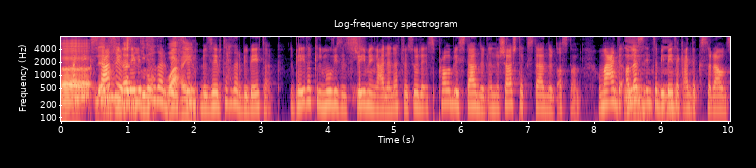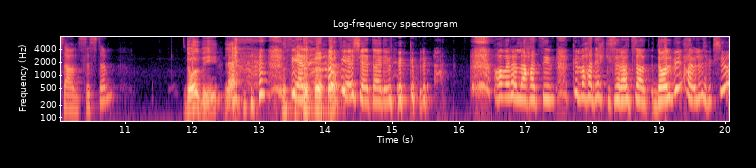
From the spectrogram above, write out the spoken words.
آه لأنه في ناس زي اللي بتحضر بالفيلم زي بتحضر ببيتك. بيتك ال movies ال streaming على نتفلكس ولا it's probably standard لأنه شاشتك standard أصلا. وما عندك unless أنت ببيتك عندك surround sound system دولبي؟ لا. في في أشياء ثانية بيكونوا. عمر هلا حتصير كل ما حد يحكي surround sound دولبي؟ حيقول لك شو؟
